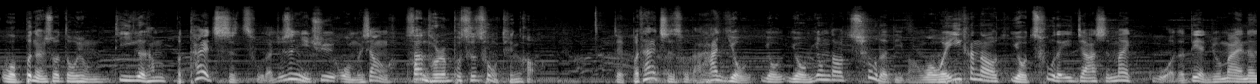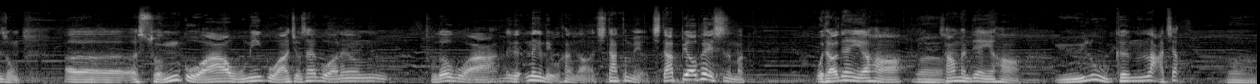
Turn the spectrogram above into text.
我不能说都用。第一个，他们不太吃醋的，就是你去我们像汕头人不吃醋，挺好。对不太吃醋的，他有有有用到醋的地方。我唯一看到有醋的一家是卖果的店，就卖那种呃笋果啊、无米果啊、韭菜果啊那种土豆果啊，那个那个里我看到了，其他都没有。其他标配是什么？五条店也好，嗯肠粉店也好，鱼露跟辣酱，嗯，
